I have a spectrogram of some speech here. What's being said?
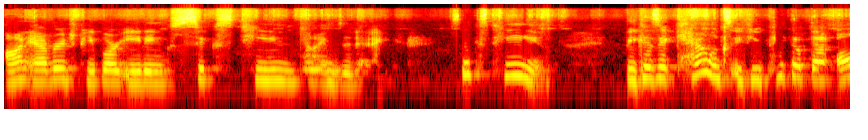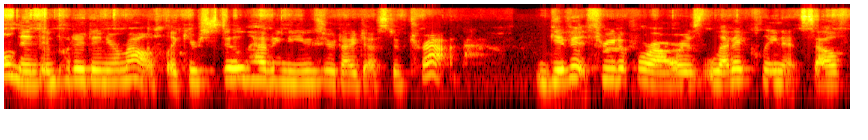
on average people are eating 16 times a day. 16 because it counts if you pick up that almond and put it in your mouth. Like you're still having to use your digestive tract. Give it three to four hours, let it clean itself,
